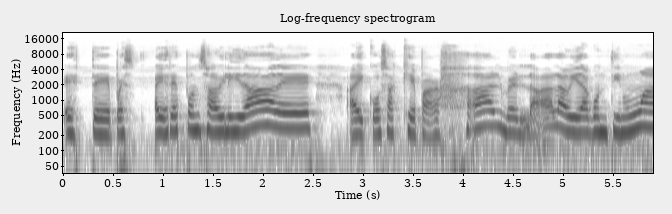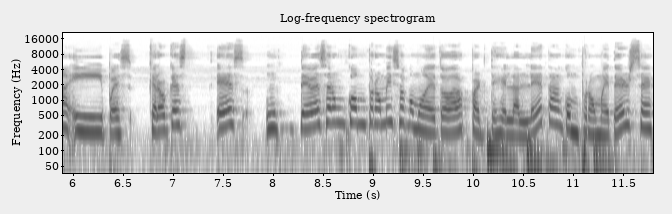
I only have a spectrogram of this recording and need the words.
este, pues hay responsabilidades, hay cosas que pagar, ¿verdad? La vida continúa y pues creo que es debe ser un compromiso como de todas las partes el atleta comprometerse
